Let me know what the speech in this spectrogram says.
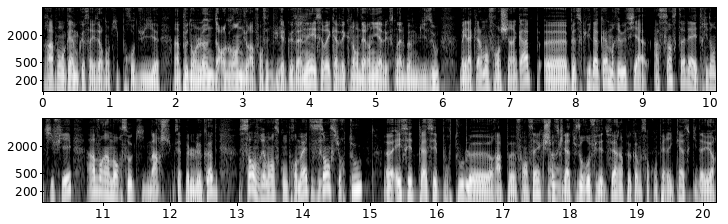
Rappelons quand même que Sizer, donc il produit euh, un peu dans l'underground du rap français depuis Mhm. quelques années. Et c'est vrai qu'avec l'an dernier, avec son album Bisous, bah, il a clairement franchi un cap euh, parce qu'il a quand même réussi à, à s'installer, à être identifié, à avoir un morceau qui marche, qui s'appelle Le Code, sans vraiment se compromettre, Mhm. sans surtout euh, essayer de placer pour tout le rap français, quelque chose Ouais. qu'il a toujours refusé de faire, un peu comme son compère qui d'ailleurs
